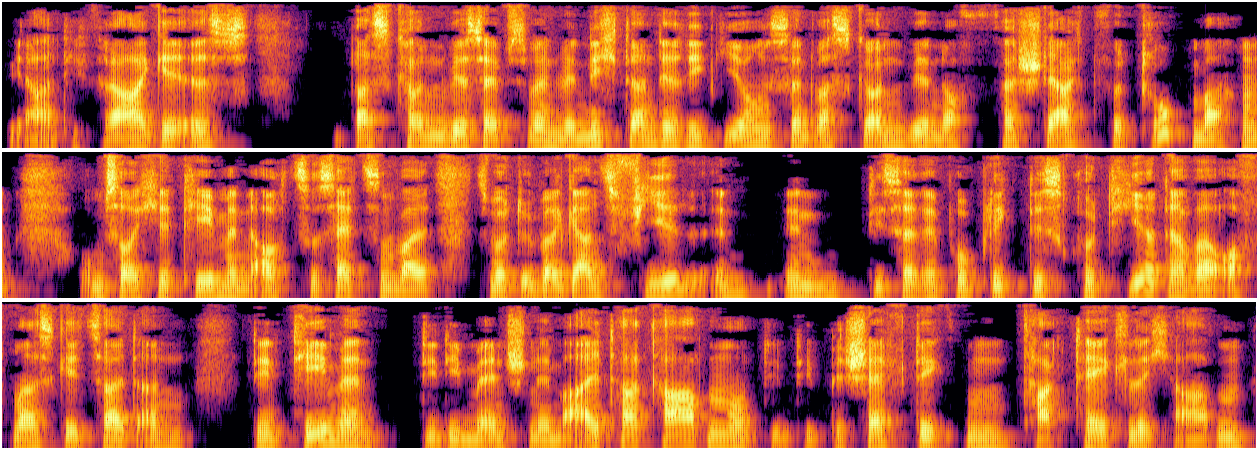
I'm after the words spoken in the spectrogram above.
Ja, die Frage ist, was können wir, selbst wenn wir nicht an der Regierung sind, was können wir noch verstärkt für Druck machen, um solche Themen auch zu setzen? Weil es wird über ganz viel in, in dieser Republik diskutiert, aber oftmals geht es halt an den Themen, die die Menschen im Alltag haben und die die Beschäftigten tagtäglich haben,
